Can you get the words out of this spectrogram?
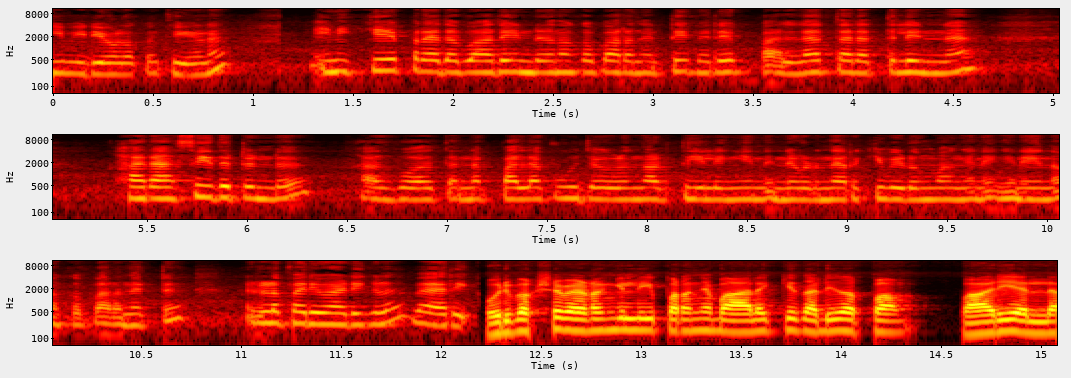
ഈ വീഡിയോകളൊക്കെ ചെയ്യണത് എനിക്ക് പ്രേതബാധ ഉണ്ട് എന്നൊക്കെ പറഞ്ഞിട്ട് ഇവർ പല തരത്തിൽ എന്നെ ഹരാസ് ചെയ്തിട്ടുണ്ട്. അതുപോലെ തന്നെ പല പൂജകളും നടത്തിയില്ലെങ്കിൽ നിന്നെ ഇവിടെ നിറക്കി വിടും അങ്ങനെ ഇങ്ങനെയെന്നൊക്കെ പറഞ്ഞിട്ട് ഉള്ള പരിപാടികൾ വേറെ. ഒരുപക്ഷെ വേണമെങ്കിൽ ഈ പറഞ്ഞ ബാലയ്ക്ക് തടി തപ്പാം. ഭാര്യയല്ല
